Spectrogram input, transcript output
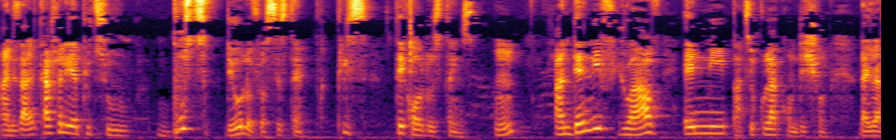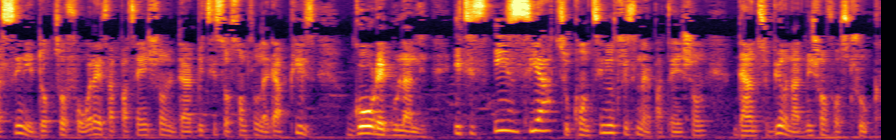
And it can actually help you to boost the whole of your system. Please take all those things. Mm? And then if you have any particular condition that you are seeing a doctor for, whether it's hypertension, diabetes, or something like that, please go regularly. It is easier to continue treating hypertension than to be on admission for stroke.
